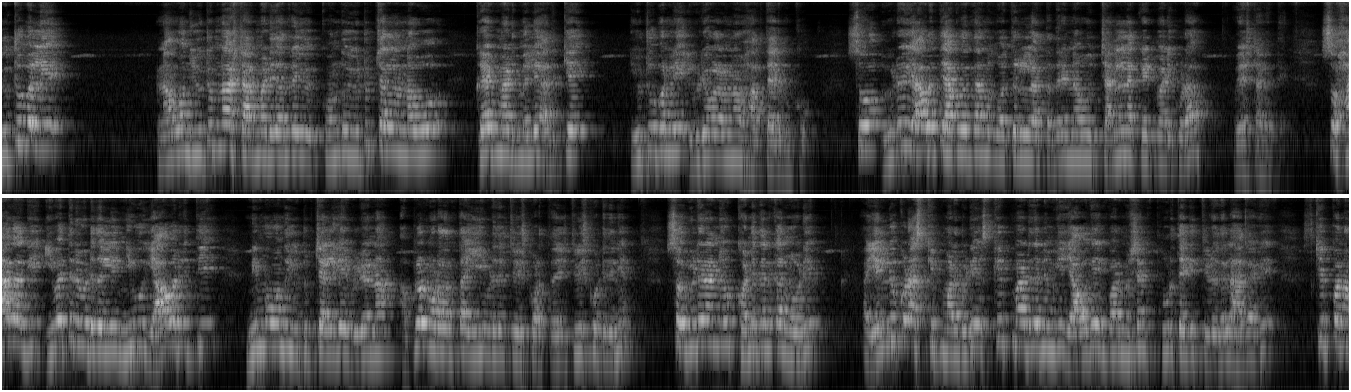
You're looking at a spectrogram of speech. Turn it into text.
ಯೂಟ್ಯೂಬಲ್ಲಿ ನಾವೊಂದು ಯೂಟ್ಯೂಬ್ನ ಸ್ಟಾರ್ಟ್ ಮಾಡಿದೆ ಅಂದರೆ ಒಂದು ಯೂಟ್ಯೂಬ್ ಚಾನಲ್ ನಾವು ಕ್ರಿಯೇಟ್ ಮಾಡಿದ ಮೇಲೆ ಅದಕ್ಕೆ ಯೂಟ್ಯೂಬಲ್ಲಿ ವಿಡಿಯೋಗಳನ್ನ ನಾವು ಹಾಕ್ತಾ ಇರಬೇಕು. ಸೊ ವಿಡಿಯೋ ಯಾವ ರೀತಿ ಹಾಕೋದು ಅಂತ ನಮಗೆ ಗೊತ್ತಿರಲಿಲ್ಲ ಅಂತಂದರೆ ನಾವು ಚಾನಲ್ನ ಕ್ರಿಯೇಟ್ ಮಾಡಿ ಕೂಡ ವೇಸ್ಟ್ ಆಗುತ್ತೆ. ಸೊ ಹಾಗಾಗಿ ಇವತ್ತಿನ ವಿಡಿಯೋದಲ್ಲಿ ನೀವು ಯಾವ ರೀತಿ ನಿಮ್ಮ ಒಂದು ಯೂಟ್ಯೂಬ್ ಚಾನಲ್ಗೆ ವಿಡಿಯೋನ ಅಪ್ಲೋಡ್ ಮಾಡೋದಂತ ಈ ವಿಡಿಯೋದಲ್ಲಿ ತಿಳಿಸ್ಕೊಡ್ತಾ ತಿಳಿಸ್ಕೊಟ್ಟಿದ್ದೀನಿ. ಸೊ ವಿಡಿಯೋನ ನೀವು ಕೊನೆ ತನಕ ನೋಡಿ. ಎಲ್ಲೂ ಕೂಡ ಸ್ಕಿಪ್ ಮಾಡಬೇಡಿ. ಸ್ಕಿಪ್ ಮಾಡಿದ್ರೆ ನಿಮಗೆ ಯಾವುದೇ ಇನ್ಫಾರ್ಮೇಷನ್ ಪೂರ್ತಿಯಾಗಿ ತಿಳಿಯೋದಿಲ್ಲ. ಹಾಗಾಗಿ ಸ್ಕಿಪ್ ಅನ್ನು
